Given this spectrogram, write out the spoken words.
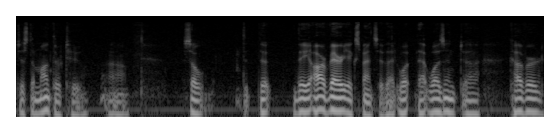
just a month or two. Um, so th- the, they are very expensive. That wa- that wasn't uh, covered.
